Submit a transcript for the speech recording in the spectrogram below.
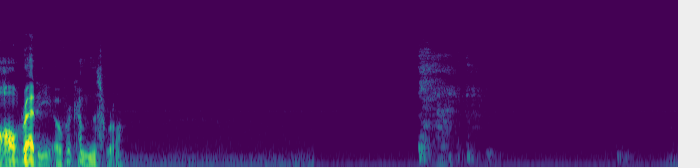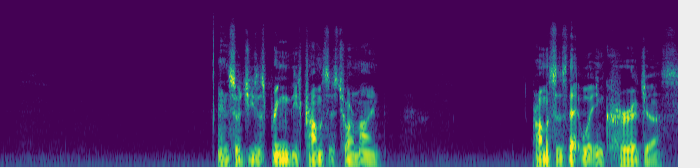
already overcome this world. And so, Jesus, bring these promises to our mind. Promises that will encourage us.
